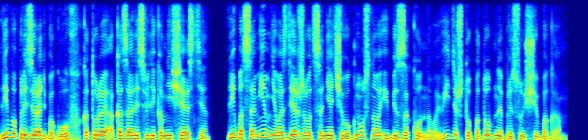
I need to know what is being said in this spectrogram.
Либо презирать богов, которые оказались в великом несчастье, либо самим не воздерживаться ни от чего гнусного и беззаконного, видя, что подобное присуще богам.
